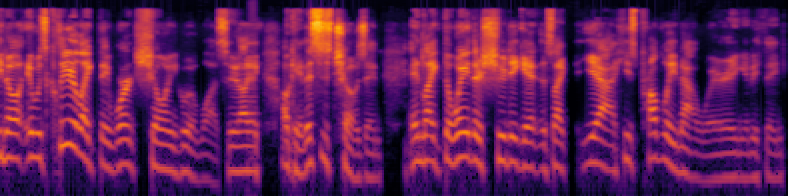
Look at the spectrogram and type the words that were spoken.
you know, it was clear like they weren't showing who it was. So you're like, okay, this is chozen. And like the way they're shooting it is like, yeah, he's probably not wearing anything.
